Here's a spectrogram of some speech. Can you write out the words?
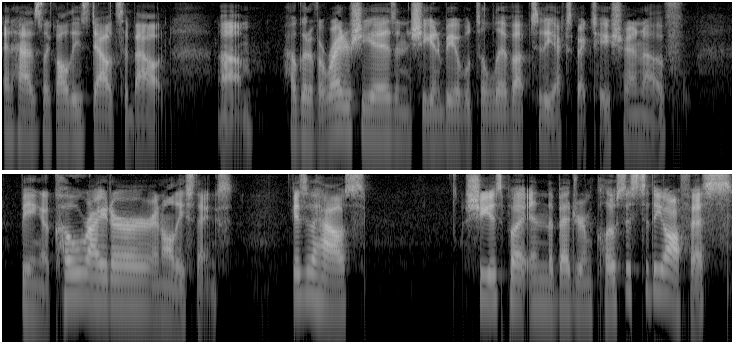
and has like all these doubts about um, how good of a writer she is and is she going to be able to live up to the expectation of being a co writer and all these things. Get to the house. She is put in the bedroom closest to the office.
